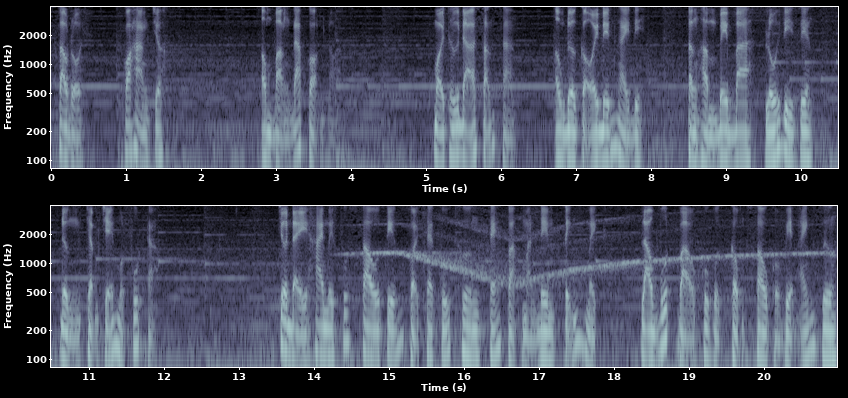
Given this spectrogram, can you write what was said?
Sao rồi? Có hàng chưa? Ông bằng đáp gọn lọt. Mọi thứ đã sẵn sàng. Ông đưa cậu ấy đến ngày đi. Tầng hầm B3 lối đi riêng. Đừng chậm trễ một phút nào. Chưa đầy 20 phút sau tiếng còi xe cứu thương xé toạc màn đêm tĩnh mịch Lao vút vào khu vực cổng sau của viện Ánh Dương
